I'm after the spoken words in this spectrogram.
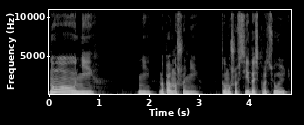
Ну ні. Ні. Напевно, що ні. Тому що всі десь працюють.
